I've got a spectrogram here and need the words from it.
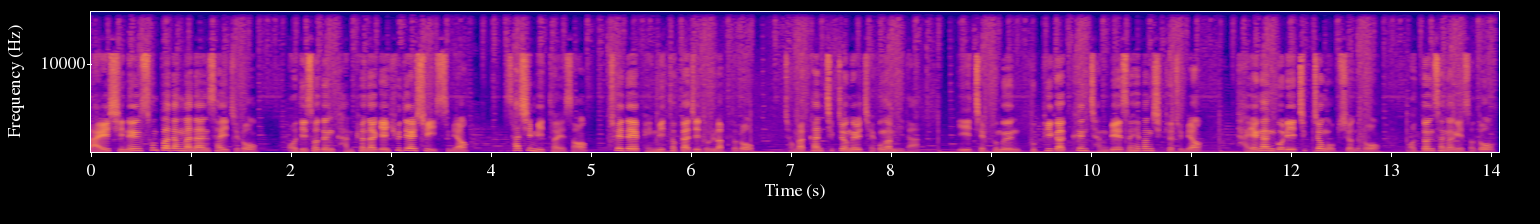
마일시는 손바닥만한 사이즈로 어디서든 간편하게 휴대할 수 있으며 40m에서 최대 100m까지 놀랍도록 정확한 측정을 제공합니다. 이 제품은 부피가 큰 장비에서 해방시켜주며 다양한 거리 측정 옵션으로 어떤 상황에서도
